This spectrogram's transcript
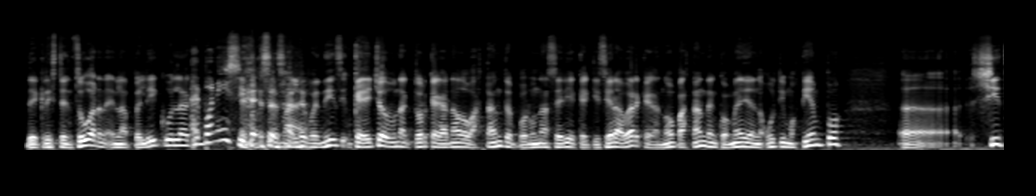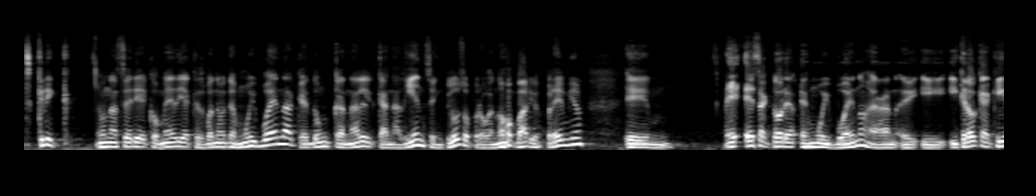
de Kristen Stewart en, la película. Es buenísimo ese sale buenísimo. Que de hecho es un actor que ha ganado bastante por una serie que quisiera ver, que ganó bastante en comedia en los últimos tiempos. Uh, Schitt's Creek. Una serie de comedia que es buenamente muy buena, que es de un canal canadiense incluso, pero ganó varios premios. Eh, ese actor es- muy bueno eh, y, y creo que aquí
